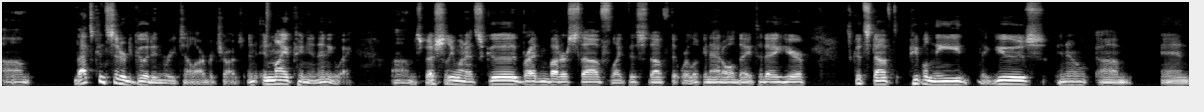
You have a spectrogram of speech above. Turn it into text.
um, that's considered good in retail arbitrage, in, in my opinion, anyway. Um, especially when it's good bread and butter stuff like this stuff that we're looking at all day today here. It's good stuff people need, they use, you know, um, and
